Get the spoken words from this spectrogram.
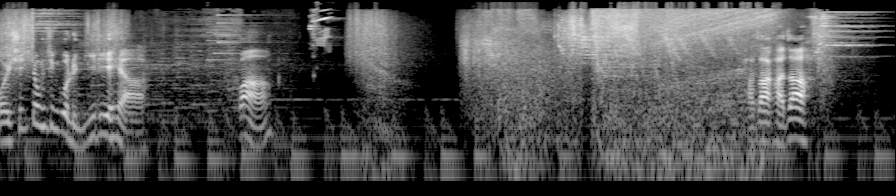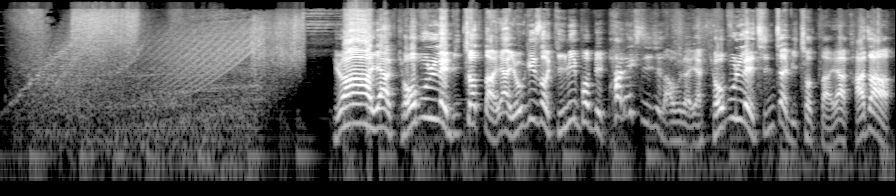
뭐 실종 신고를 미리 해야. 꽝. 가자 가자. 야, 야, 겨불레 미쳤다. 야, 여기서 기미퍼피 8엑시즈 나오자. 야, 겨불레 진짜 미쳤다. 야, 가자.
